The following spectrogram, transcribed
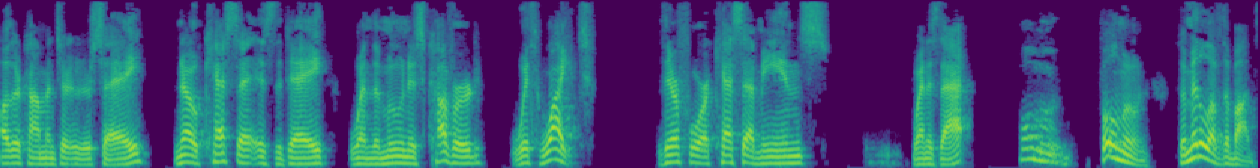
other commentators say, no, Keseh is the day when the moon is covered with white. Therefore, Keseh means, when is that? Full moon. Full moon, the middle of the month,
